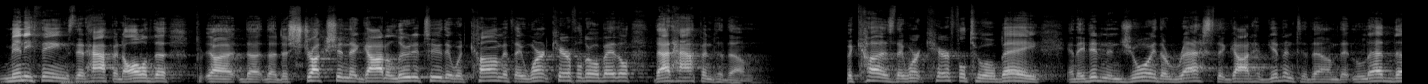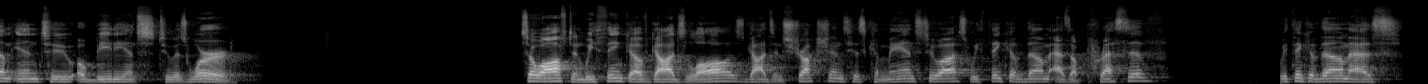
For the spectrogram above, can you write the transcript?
many things that happened. All of the, uh, the, the destruction that God alluded to that would come if they weren't careful to obey them, that happened to them because they weren't careful to obey and they didn't enjoy the rest that God had given to them that led them into obedience to His Word. So often we think of God's laws, God's instructions, His commands to us, we think of them as oppressive. We think of them as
